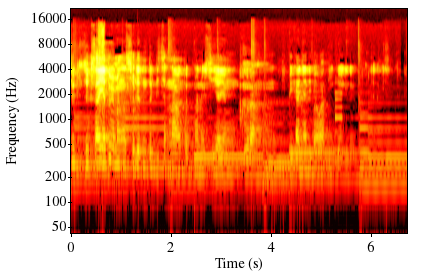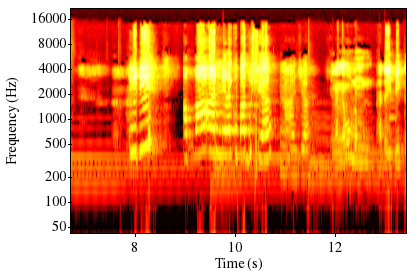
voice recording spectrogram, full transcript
juk-juk saya tuh memang sulit untuk dicerna untuk manusia yang kurang IPK-nya di bawah tiga gitu. Ini apaan? Nilaiku bagus ya? Enak aja. Ya kan kamu belum ada IPK.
